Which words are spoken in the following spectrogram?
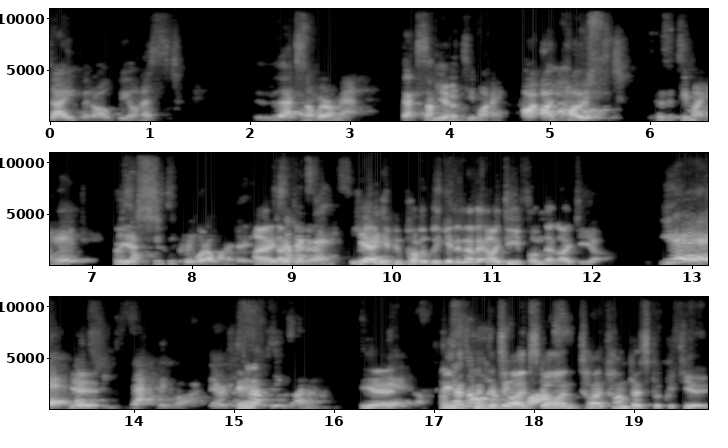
David, I'll be honest, that's not where I'm at. That's something Yeah. that's in my. I, I post because it's in my head, but it's Yes. not physically what I want to do. I- Does I that get make it. sense? Yeah, and you could probably get another idea from that idea. Yeah, Yeah. that's exactly right. There are just Yeah. some things I'm. Yeah. Yeah. See I'm how quick the time's gone. Time time goes quick with you.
